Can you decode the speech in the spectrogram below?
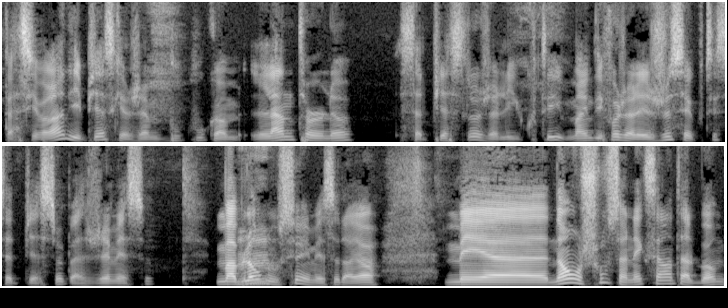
Parce qu'il y a vraiment des pièces que j'aime beaucoup, comme Lanterna. Cette pièce-là, j'allais écouter. Même des fois, j'allais juste écouter cette pièce-là parce que j'aimais ça. Ma blonde mm-hmm. aussi aimait ça d'ailleurs. Mais euh, non, je trouve que c'est un excellent album.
